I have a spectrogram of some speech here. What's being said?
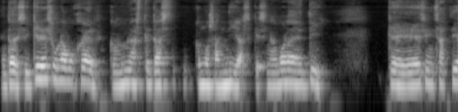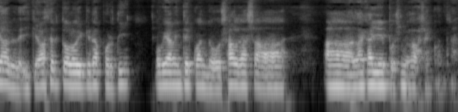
Entonces, si quieres una mujer con unas tetas como sandías que se enamora de ti, que es insaciable y que va a hacer todo lo que quieras por ti, obviamente cuando salgas a, la calle pues no la vas a encontrar.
